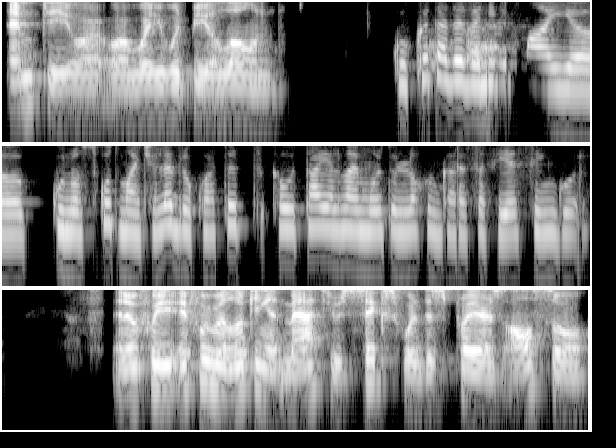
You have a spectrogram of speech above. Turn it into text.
empty or, or where he would be alone. Cu cât a devenit mai uh, cunoscut, mai celebru, cu atât căuta el mai mult un loc în care să fie singur. And if we if we were looking at Matthew 6, where this prayer is also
